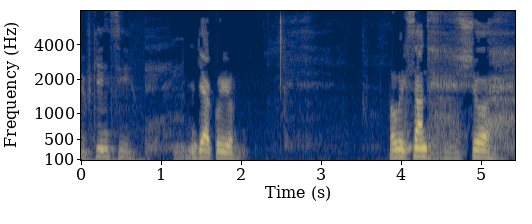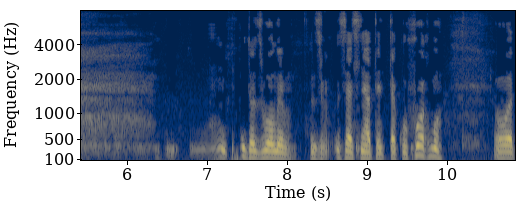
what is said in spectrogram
в кінці. Дякую, Олександр, що дозволив засняти таку форму. От.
